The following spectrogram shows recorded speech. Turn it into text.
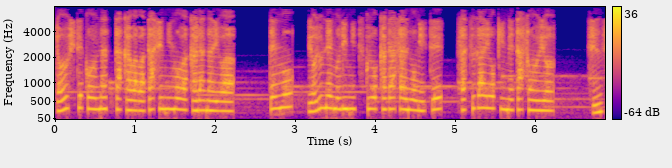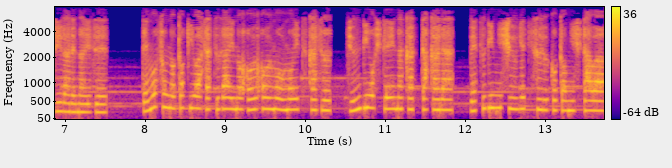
どうしてこうなったかは私にもわからないわ。でも、夜眠りにつく岡田さんを見て、殺害を決めたそうよ。信じられないぜ。でもその時は殺害の方法も思いつかず、準備をしていなかったから、別日に襲撃することにしたわ。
